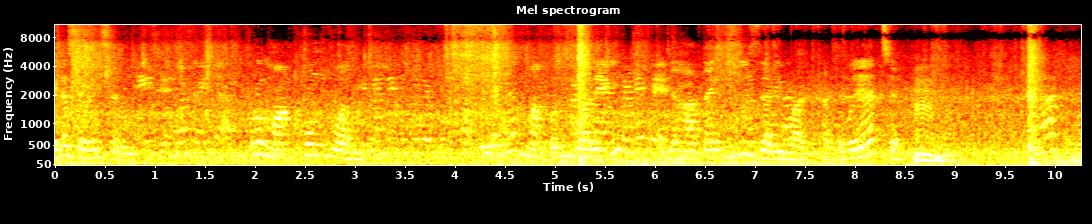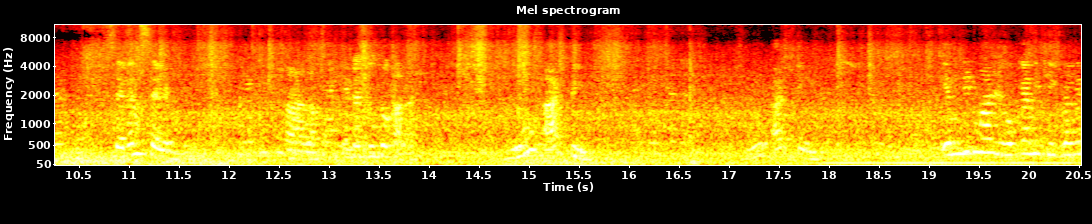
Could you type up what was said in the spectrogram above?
এটা সেভেন সেভেন্টি পুরো মাখন কোয়ালিটি ঠিক আছে? মাখন কোয়ালিটি যে হাতায় কিন্তু জারি ওয়ার্ক থাকে বোঝা যাচ্ছে? সেভেন সেভেন্টি সরালাম। এটা দুটো কালার ব্লু আর পিঙ্ক ব্লু আর পিঙ্ক এমডির মাল ঢোকে আমি ঠিকভাবে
